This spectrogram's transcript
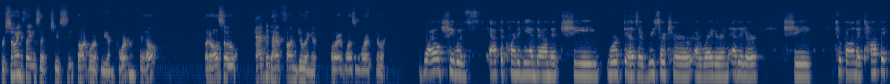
Pursuing things that she thought would be important to help, but also had to have fun doing it or it wasn't worth doing. While she was at the Carnegie Endowment. She worked as a researcher, a writer, and editor. She took on a topic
